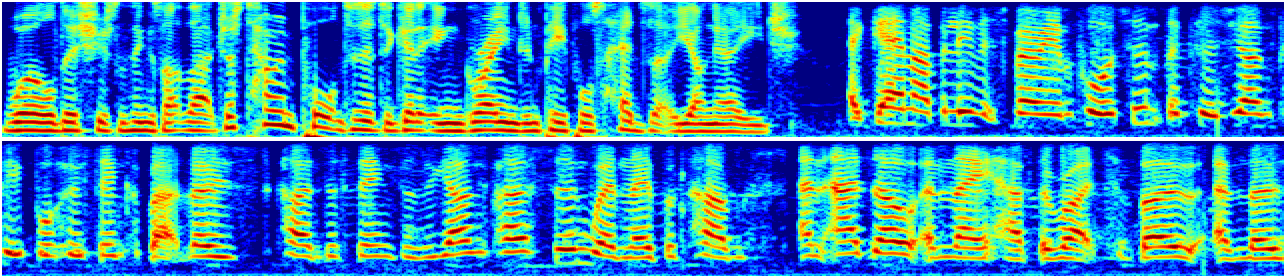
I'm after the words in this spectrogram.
world issues and things like that. Just how important is it to get it ingrained in people's heads at a young age? Again, I believe it's very important because young people who think about those kinds of things as a young person, when they become an adult and they have the right to vote and those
